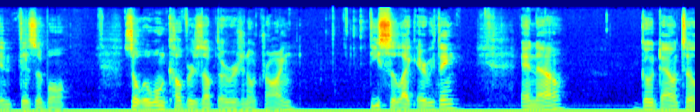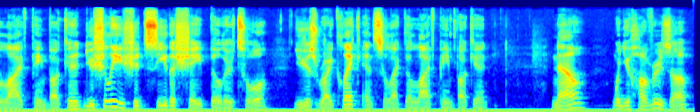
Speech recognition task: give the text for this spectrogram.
invisible. So it won't covers up the original drawing. Deselect everything. And now go down to live paint bucket. Usually you should see the shape builder tool. You just right click and select the live paint bucket. Now when you hovers up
